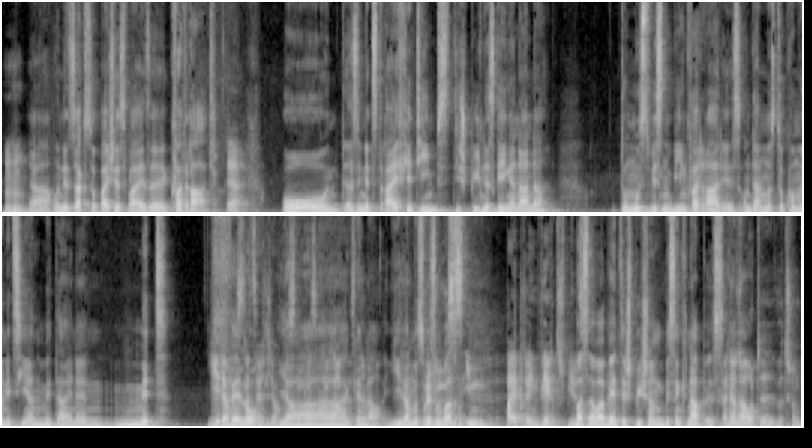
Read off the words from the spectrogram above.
mhm. ja, und jetzt sagst du beispielsweise Quadrat. Ja. Und da sind jetzt drei, vier Teams, die spielen das gegeneinander. Du musst wissen, wie ein Quadrat ist und dann musst du kommunizieren mit deinen Mit- jeder Fellow. muss tatsächlich auch wissen, ja, was ein Quadrat ist. Ne? genau. Ne? Jeder muss Oder wissen, du musst was, es ihm beibringen während des Spiels. Was aber während des Spiels schon ein bisschen knapp ist. Bei einer genau. Raute wird es schon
